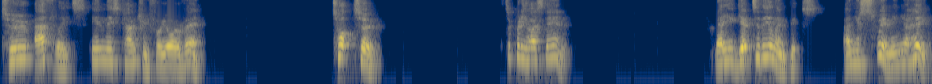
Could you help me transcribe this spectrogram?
two athletes in this country for your event. Top two. It's a pretty high standard. Now you get to the Olympics and you swim in your heat,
